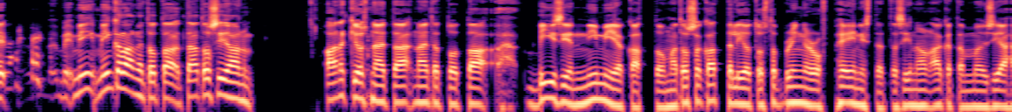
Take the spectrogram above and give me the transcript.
Hei, minkälainen, tota, tämä tosiaan, ainakin jos näitä, näitä tota, biisien nimiä katsoo, mä tuossa kattelin jo tuosta Bringer of Painista, että siinä on aika tämmöisiä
